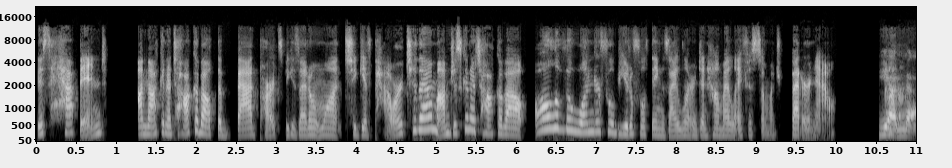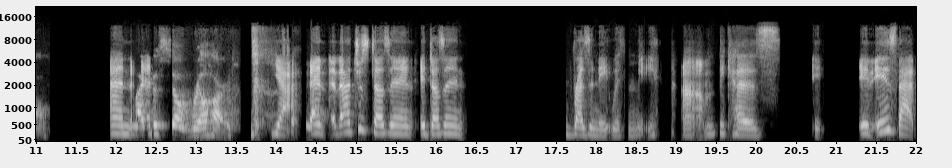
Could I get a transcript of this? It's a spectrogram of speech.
this happened. I'm not going to talk about the bad parts because I don't want to give power to them. I'm just going to talk about all of the wonderful, beautiful things I learned and how my life is so much better now. Yeah, um, no. And life and, is still real hard. yeah, and that just doesn't it doesn't resonate with me um, because it is that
